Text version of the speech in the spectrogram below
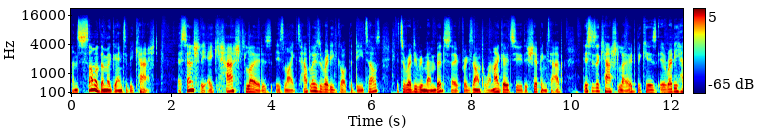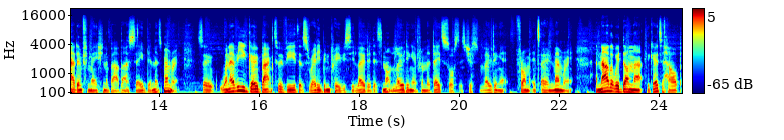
and some of them are going to be cached. Essentially, a cached load is, is like Tableau's already got the details. It's already remembered. So for example, when I go to the shipping tab, this is a cached load because it already had information about that saved in its memory. So whenever you go back to a view that's already been previously loaded, it's not loading it from the data source, it's just loading it from its own memory. And now that we've done that, we go to help,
